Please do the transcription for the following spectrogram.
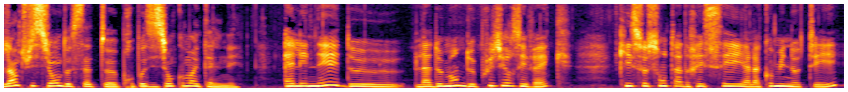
l'intuition de cette euh, proposition, comment est-elle née? Elle est née de la demande de plusieurs évêques qui se sont adressés à la communauté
